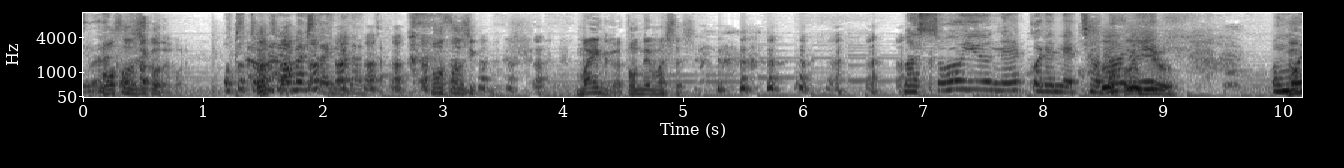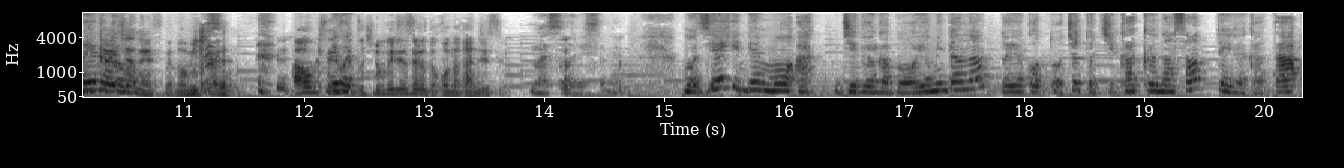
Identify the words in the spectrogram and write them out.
今放送事故だ、これ。音飛んじゃいました、今なんか。放送事故。マイクが飛んでましたし。まあ、そういうね、これね、茶そ番にう。飲み会じゃないですか、飲み会。青木先生と食事するとこんな感じですよ。まあそうですよね。もうぜひでも、あ、自分が棒読みだなということをちょっと自覚なさっている方、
